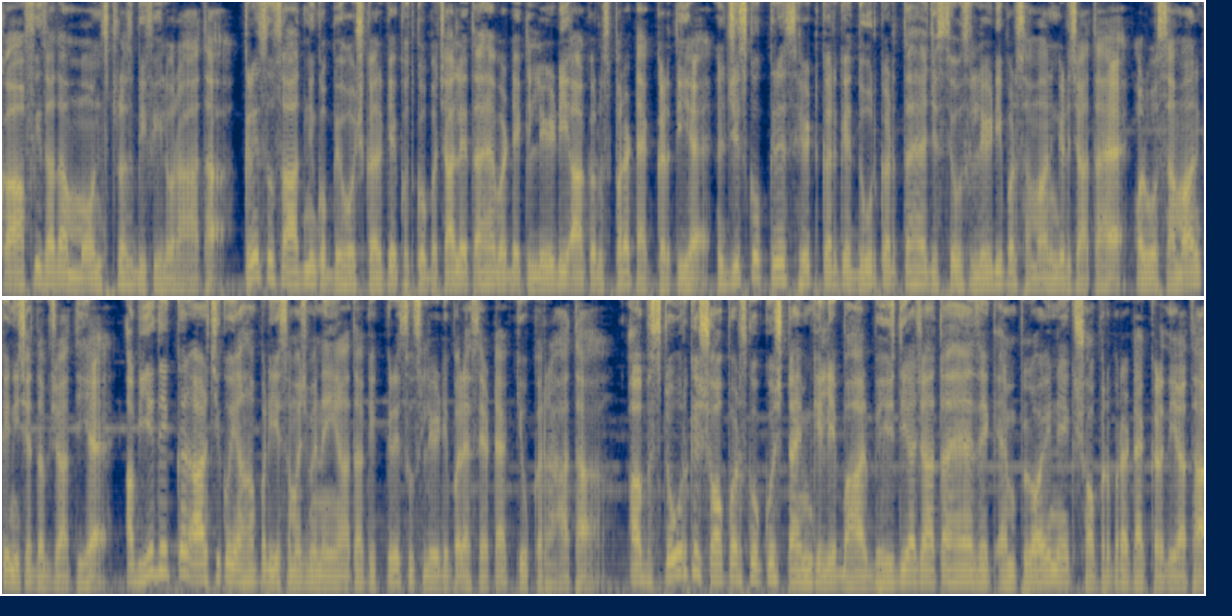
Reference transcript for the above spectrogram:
काफ़ी ज़्यादा मॉन्स्ट्रस भी फील हो रहा था। क्रिस उस आदमी को बेहोश करके खुद को बचा लेता है, बट एक लेडी आकर उस पर अटैक करती है, जिसको क्रिस हिट करके दूर करता है, जिससे उस लेडी पर सामान गिर जाता है और वो सामान के नीचे दब जाती है। अब ये देखकर आर्ची को यहाँ पर ये समझ में नहीं आता कि क्रिस उस लेडी पर ऐसे अटैक क्यों कर रहा था। अब स्टोर के शॉपर्स को कुछ टाइम के लिए बाहर भेज दिया जाता है, एज एक एम्प्लॉय ने एक शॉपर पर अटैक कर दिया था।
